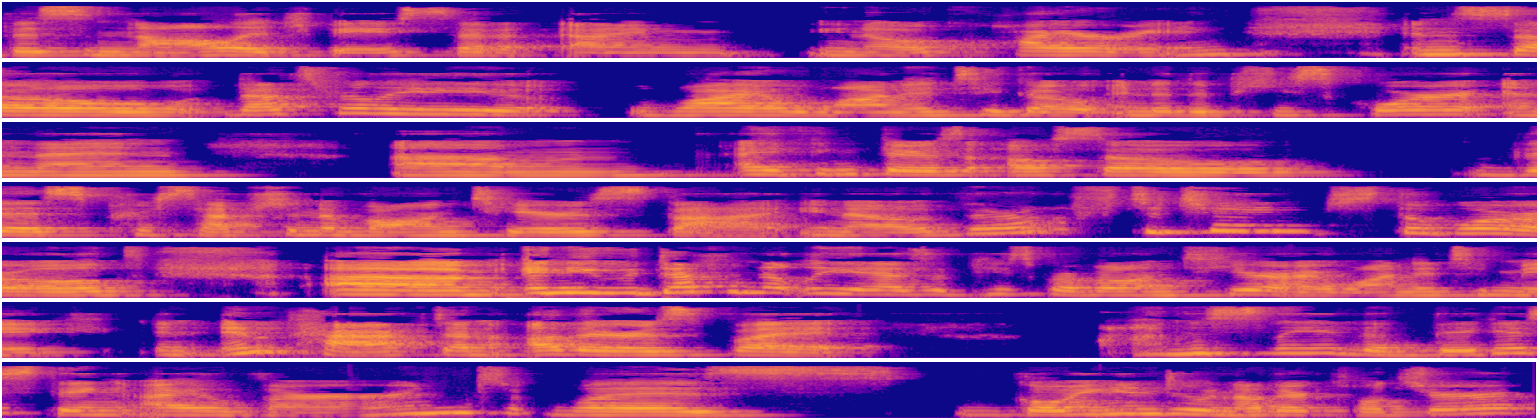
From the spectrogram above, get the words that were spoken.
this knowledge base that I'm, you know, acquiring. And so that's really why I wanted to go into the Peace Corps. And then um, I think there's also this perception of volunteers that you know they're off to change the world. Um, and you definitely as a peace corps volunteer i wanted to make an impact on others but honestly the biggest thing i learned was going into another culture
